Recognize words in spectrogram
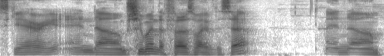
scary, and um, she went the first wave of the set, and um,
